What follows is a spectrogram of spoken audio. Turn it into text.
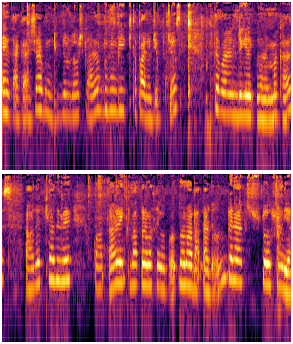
Evet arkadaşlar bugünkü videomuza hoş geldiniz. Bugün bir kitap ayrıcı yapacağız. Bu kitap ayrıcı gerekli olan makas, A4 kağıdı ve bantlar. Renkli bantlar olmasa yok. Normal bantlar da olur. Ben arkası olsun diye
